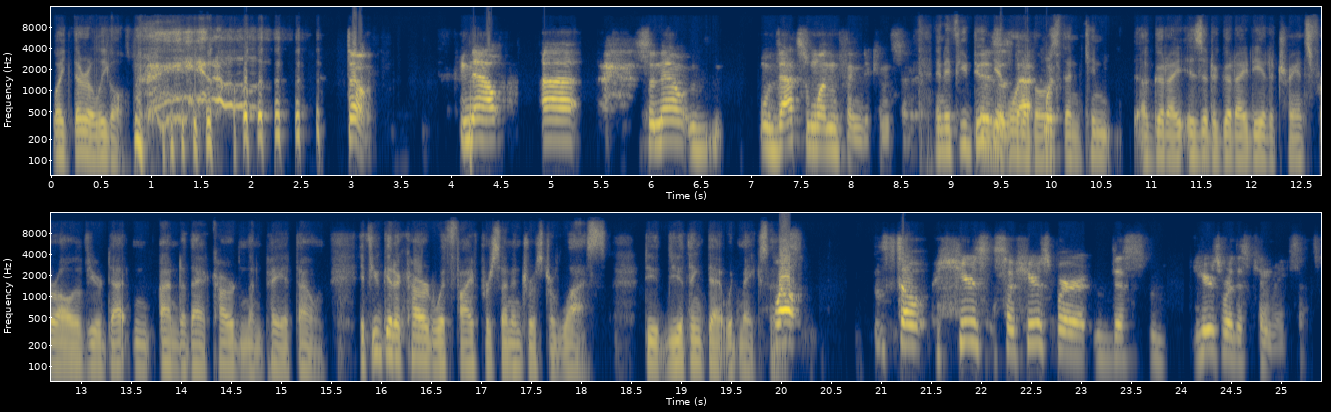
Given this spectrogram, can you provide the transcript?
like they're illegal. You know? So now, uh, so now that's one thing to consider. And if you do Is- get is one of those, with- then can a good is it a good idea to transfer all of your debt and, onto that card and then pay it down? If you get a card with five percent interest or less, do do you think that would make sense? Well, so here's so here's where this here's where this can make sense.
